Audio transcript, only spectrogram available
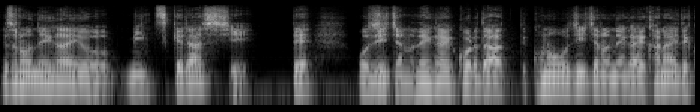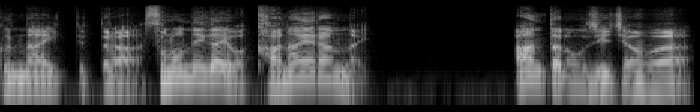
で、その願いを見つけ出し、で、おじいちゃんの願いこれだって、このおじいちゃんの願い叶えてくんないって言ったら、その願いは叶えらんない。あんたのおじいちゃんは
